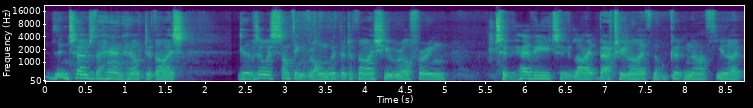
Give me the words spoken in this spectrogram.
in terms of the handheld device, there was always something wrong with the device you were offering. Too heavy, too light, battery life not good enough. You know,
